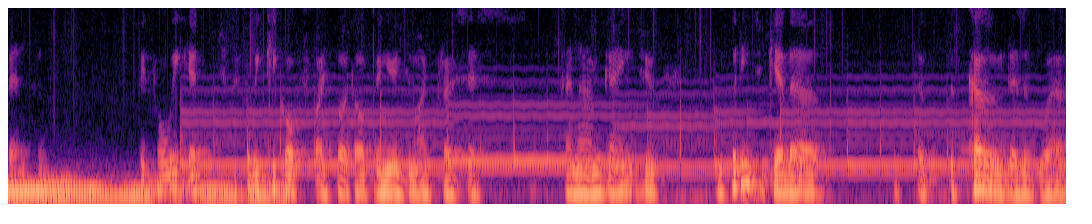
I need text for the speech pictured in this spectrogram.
Benson. Before we get, before we kick off, I thought I'll bring you into my process, and I'm going to, I'm putting together the, the code, as it were,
